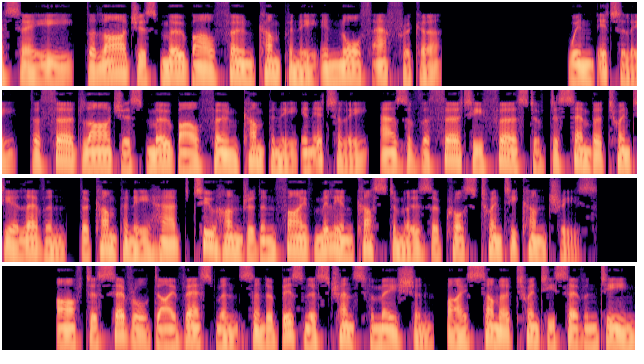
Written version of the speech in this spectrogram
SAE, the largest mobile phone company in North Africa, Wind Italy, the third largest mobile phone company in Italy. As of 31 December 2011, the company had 205 million customers across 20 countries. After several divestments and a business transformation, by summer 2017,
